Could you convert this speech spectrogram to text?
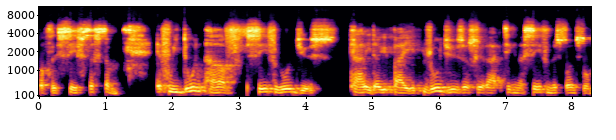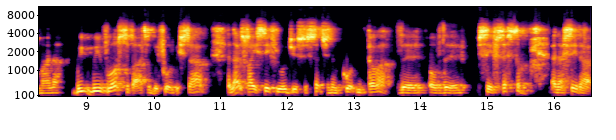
of the safe system. If we don't have safe road use carried out by road users who are acting in a safe and responsible manner. We, we've lost the battle before we start. And that's why safe road use is such an important pillar the, of the safe system. And I say that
